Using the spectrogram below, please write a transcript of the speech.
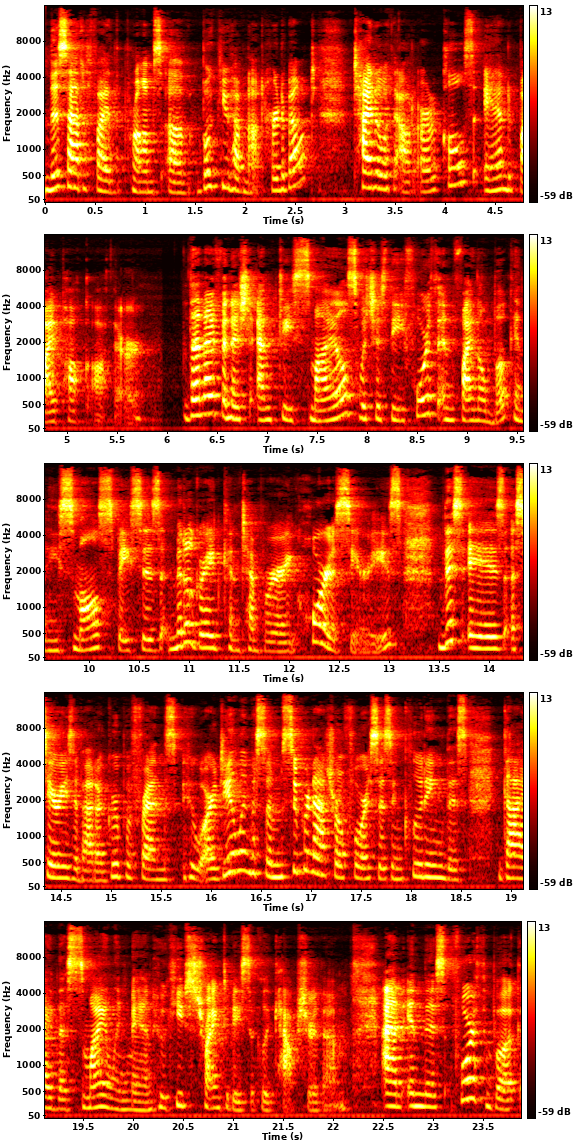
This satisfied the prompts of book you have not heard about, title without articles, and BIPOC author. Then I finished Empty Smiles, which is the fourth and final book in the Small Spaces middle grade contemporary horror series. This is a series about a group of friends who are dealing with some supernatural forces, including this guy, the smiling man, who keeps trying to basically capture them. And in this fourth book,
